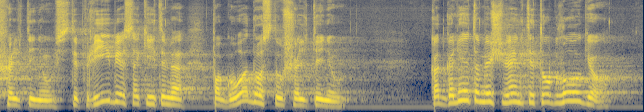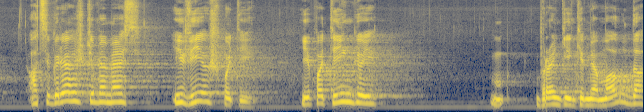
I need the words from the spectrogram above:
šaltinių, stiprybės, sakytume, pagodos tų šaltinių, kad galėtume išvengti to blogio. Atsigręžkime mes į viešpatį, ypatingai branginkime maldą,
